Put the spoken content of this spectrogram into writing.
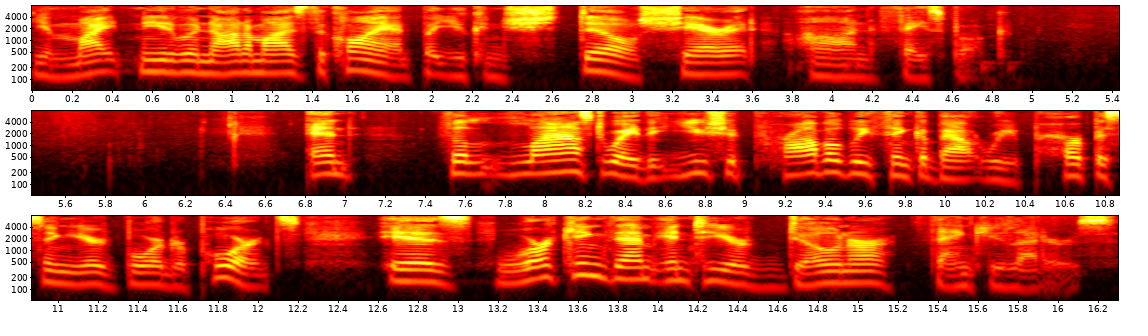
You might need to anonymize the client, but you can still share it on Facebook. And the last way that you should probably think about repurposing your board reports is working them into your donor thank you letters.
